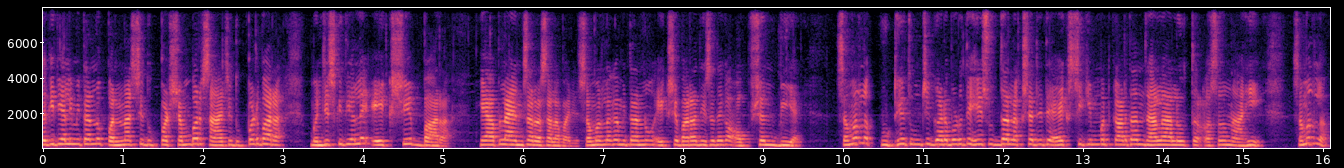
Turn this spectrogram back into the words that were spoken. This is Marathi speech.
तर किती आले मित्रांनो? पन्नासशे दुप्पट शंभर सहाशे दुप्पट बारा. म्हणजेच किती आले? एकशे बारा. हे आपला अँसर असायला पाहिजे. समजलं का मित्रांनो? एकशे बारा दिसत आहे का? ऑप्शन बी आहे. समजलं? कुठे तुमची गडबड होते हे सुद्धा लक्षात येते. एक्सची किंमत काढताना झालं आलं उत्तर. असं नाही. समजलं?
